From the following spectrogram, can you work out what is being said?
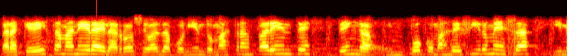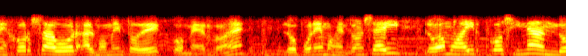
Para que de esta manera el arroz se vaya poniendo más transparente, tenga un poco más de firmeza y mejor sabor al momento de comerlo, ¿eh? Lo ponemos entonces ahí, lo vamos a ir cocinando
